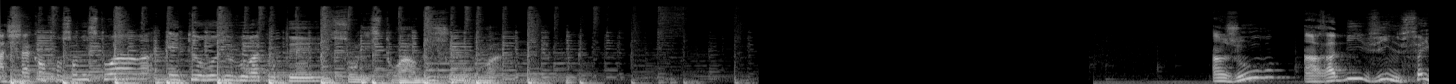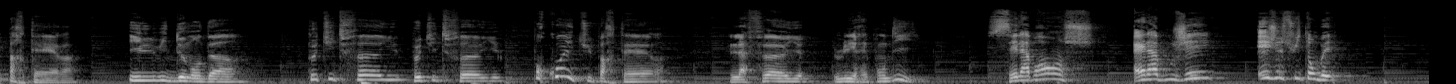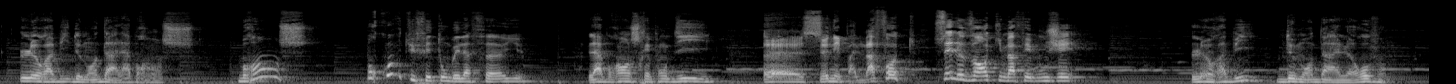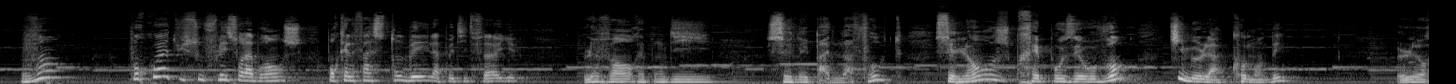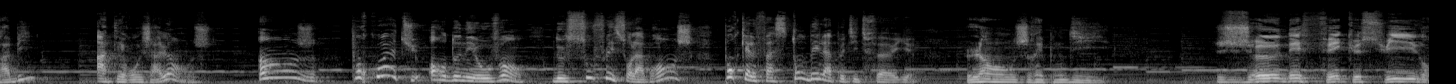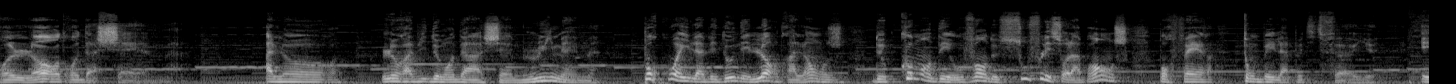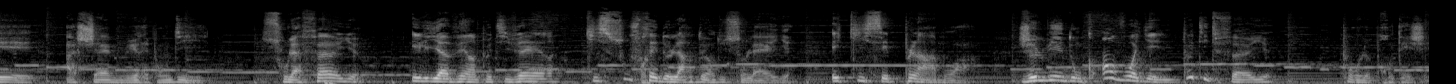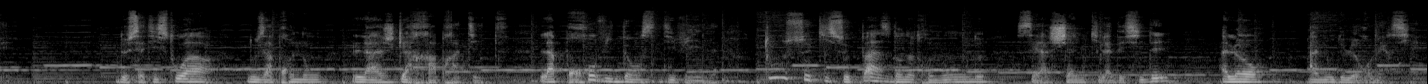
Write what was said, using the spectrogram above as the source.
À chaque enfant son histoire est heureux de vous raconter son histoire du jour. Un jour, un rabbi vit une feuille par terre. Il lui demanda Petite feuille, petite feuille, pourquoi es-tu par terre? La feuille lui répondit C'est la branche, elle a bougé et je suis tombé. Le rabbi demanda à la branche Branche, pourquoi as-tu fait tomber la feuille? La branche répondit euh, Ce n'est pas de ma faute, c'est le vent qui m'a fait bouger. Le rabbi demanda alors au vent. Vent, pourquoi as-tu soufflé sur la branche pour qu'elle fasse tomber la petite feuille? Le vent répondit. Ce n'est pas de ma faute, c'est l'ange préposé au vent qui me l'a commandé. Le rabbi interrogea l'ange. Ange, pourquoi as-tu ordonné au vent de souffler sur la branche pour qu'elle fasse tomber la petite feuille? L'ange répondit. Je n'ai fait que suivre l'ordre d'Hachem. Alors, le rabbi demanda à Hachem lui-même pourquoi il avait donné l'ordre à l'ange de commander au vent de souffler sur la branche pour faire tomber la petite feuille. Et Hachem lui répondit Sous la feuille, il y avait un petit ver qui souffrait de l'ardeur du soleil et qui s'est plaint à moi. Je lui ai donc envoyé une petite feuille pour le protéger. De cette histoire, nous apprenons l'âge Pratit, la providence divine. Tout ce qui se passe dans notre monde, c'est Hachem qui l'a décidé, alors à nous de le remercier.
